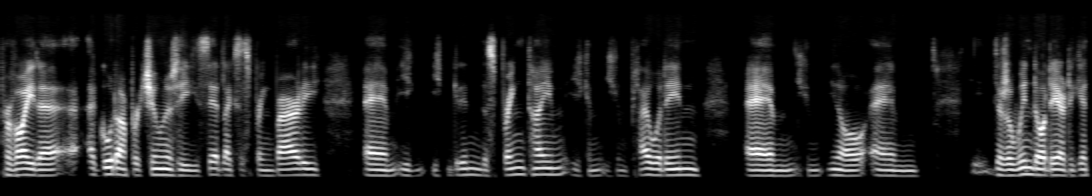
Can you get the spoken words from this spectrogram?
provide a, a good opportunity. Say it like the spring barley, um, you, you can get in the springtime, you can you can plow it in, um, you can you know um, there's a window there to get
